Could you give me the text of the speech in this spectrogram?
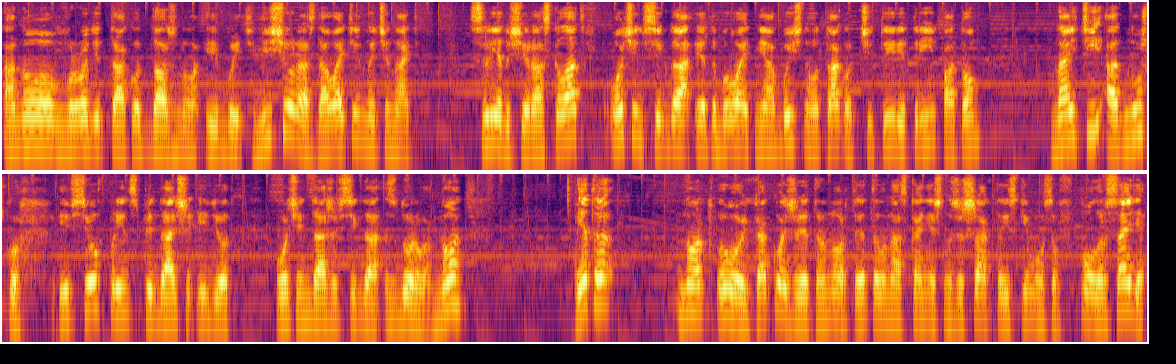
оно вроде так вот должно и быть. Еще раз давайте начинать. Следующий расклад. Очень всегда это бывает необычно. Вот так вот 4, 3, потом найти однушку и все в принципе дальше идет. Очень даже всегда здорово. Но это Норд... Ой, какой же это Норд? Это у нас, конечно же, шахта эскимосов в Поларсайде.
